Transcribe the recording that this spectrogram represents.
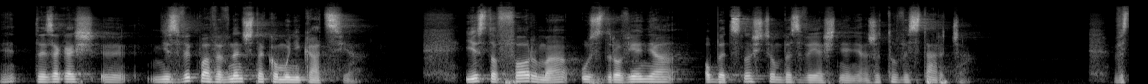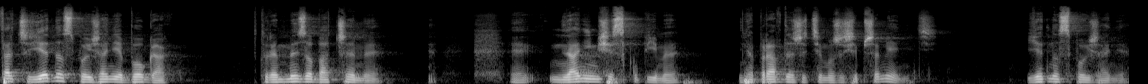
Nie? To jest jakaś y, niezwykła wewnętrzna komunikacja. Jest to forma uzdrowienia obecnością bez wyjaśnienia, że to wystarcza. Wystarczy jedno spojrzenie Boga, które my zobaczymy, e, na nim się skupimy i naprawdę życie może się przemienić. Jedno spojrzenie.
